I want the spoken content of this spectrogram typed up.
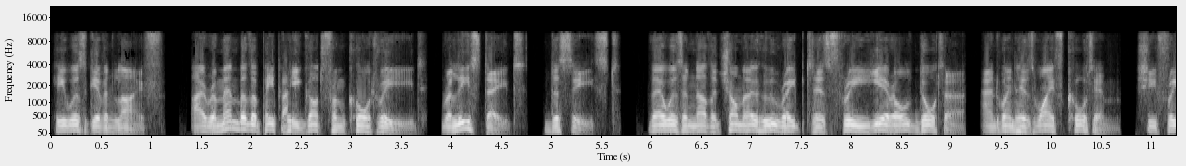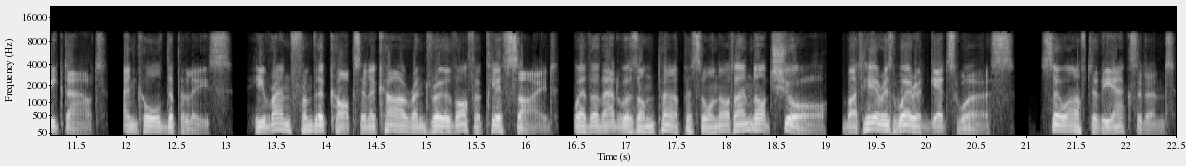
He was given life. I remember the paper he got from court read, release date, deceased. There was another chomo who raped his 3 year old daughter, and when his wife caught him, she freaked out and called the police. He ran from the cops in a car and drove off a cliffside. Whether that was on purpose or not I'm not sure, but here is where it gets worse. So after the accident,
